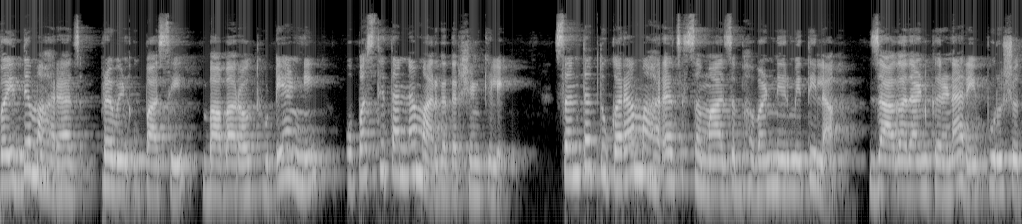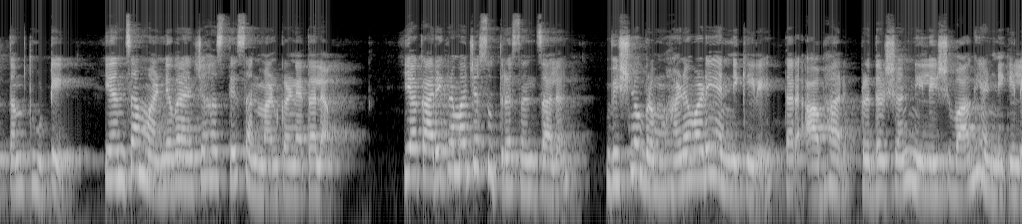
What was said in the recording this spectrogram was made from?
वैद्य महाराज प्रवीण उपासे बाबाराव थोटे यांनी उपस्थितांना मार्गदर्शन केले. संत तुकाराम महाराज समाज भवन निर्मितीला जागादान करणारे पुरुषोत्तम थोटे यांचा मान्यवरांच्या हस्ते सन्मान करण्यात आला. या कार्यक्रमाचे सूत्रसंचालन विष्णू ब्रह्माणवाडे यांनी केले तर आभार प्रदर्शन निलेश वाघ यांनी केले.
